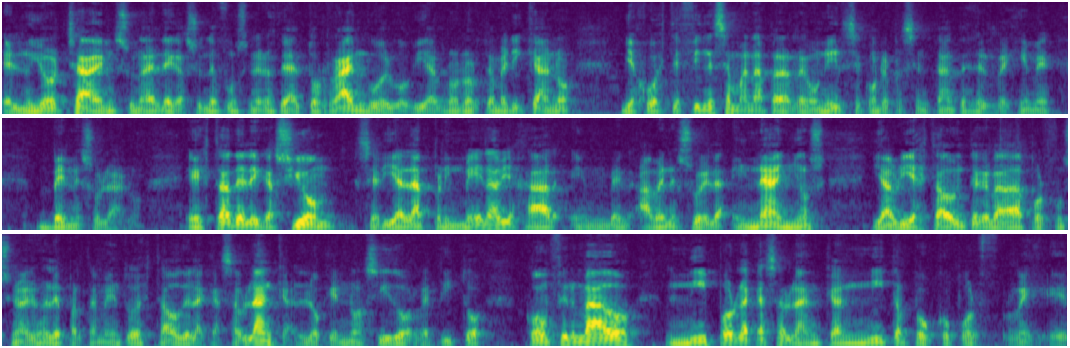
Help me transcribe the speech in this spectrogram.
el New York Times, una delegación de funcionarios de alto rango del gobierno norteamericano viajó este fin de semana para reunirse con representantes del régimen venezolano. Esta delegación sería la primera a viajar a Venezuela en años y habría estado integrada por funcionarios del Departamento de Estado de la Casa Blanca, lo que no ha sido, repito, confirmado ni por la Casa Blanca ni tampoco por, eh,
